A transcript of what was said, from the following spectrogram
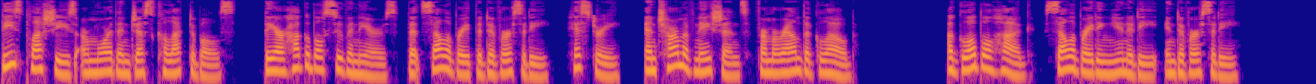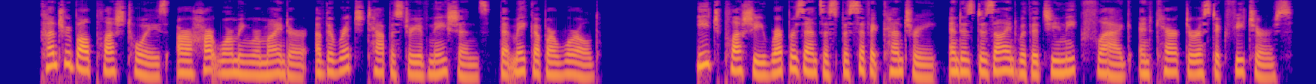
These plushies are more than just collectibles, they are huggable souvenirs that celebrate the diversity, history, and charm of nations from around the globe. A global hug, celebrating unity in diversity. Country Ball plush toys are a heartwarming reminder of the rich tapestry of nations that make up our world. Each plushie represents a specific country and is designed with its unique flag and characteristic features.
